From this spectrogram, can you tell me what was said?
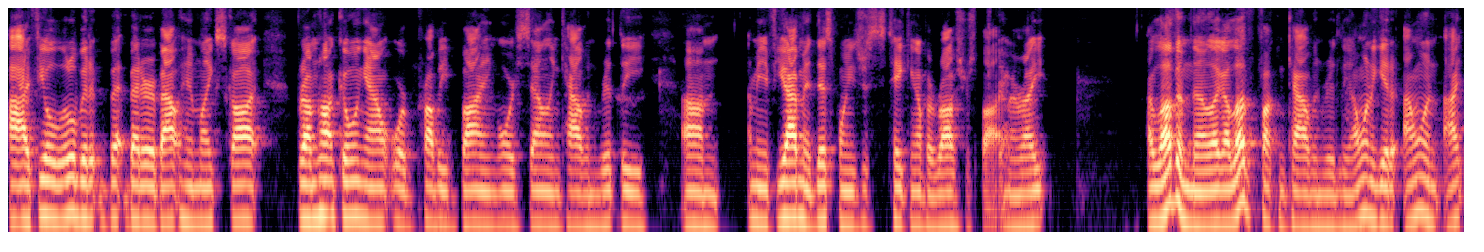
I feel a little bit better about him, like Scott, but I'm not going out or probably buying or selling Calvin Ridley. Um, I mean, if you have him at this point, he's just taking up a roster spot. Am I right? I love him though. Like I love fucking Calvin Ridley. I want to get. I want. I.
